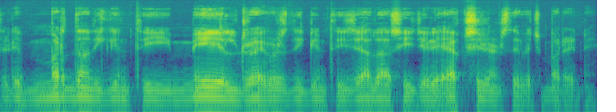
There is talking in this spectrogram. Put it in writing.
ਜਿਹੜੇ ਮਰਦਾਂ ਦੀ ਗਿਣਤੀ, ਮੇਲ ਡਰਾਈਵਰਸ ਦੀ ਗਿਣਤੀ ਜ਼ਿਆਦਾ ਸੀ, ਜਿਹੜੇ ਐਕਸੀਡੈਂਟਸ ਦੇ ਵਿੱਚ ਮਰੇ ਨੇ।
